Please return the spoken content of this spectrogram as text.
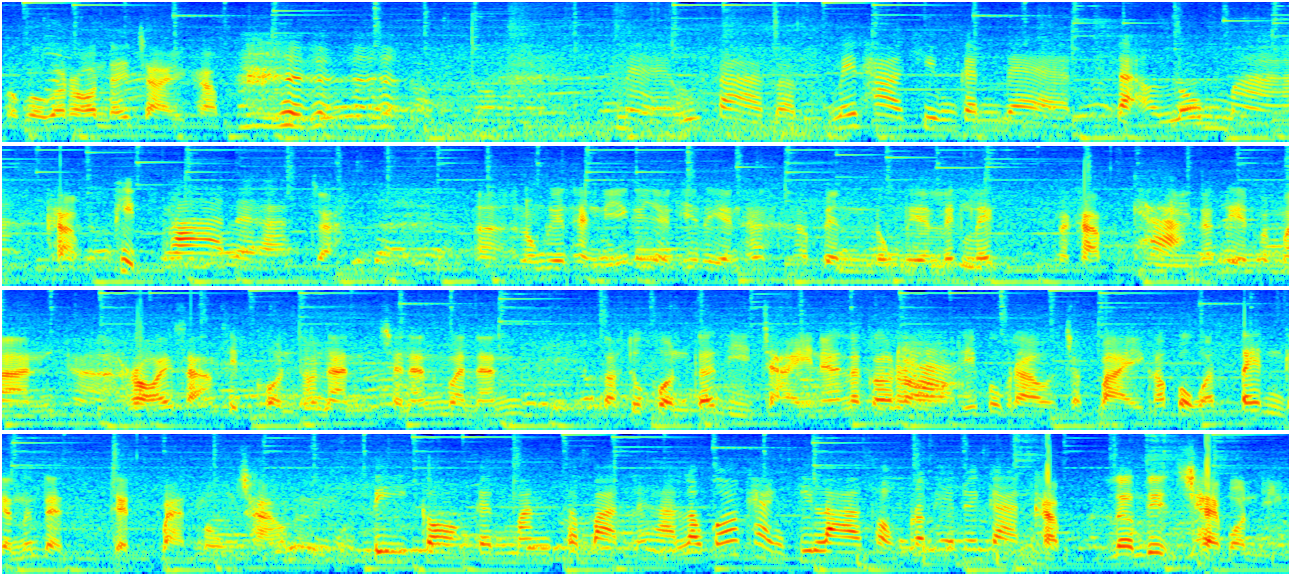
ปรากฏว่าร้อนได้ใจครับ แหมอุตส่าห์แบบไม่ทาครีมกันแดด แต่เอาล่มมาครับผิดพลาดเลยค่ะ จ้ะอ่าโรงเรียนแห่งนี้ก็อย่างที่เรียนฮะก็เป็นโรงเรียนเล็กๆนะครับค่ะ มีนักเรียนประมาณร้อยสามสิบคนเท่านั้น ฉะนั้นวันนั้นก็ทุกคนก็ดีใจนะแล้วก็รอที่พวกเราจะไปเขาบอกว่าเต้นกันตั้งแต่7จ็ดแปดโมงเช้าเลยตีกลองกันมันสะบัดเลยค่ะ เราก็แข่งกีฬา2ประเภทด้วยกัน ครับเริ่มที่แชร์บอลหญิง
